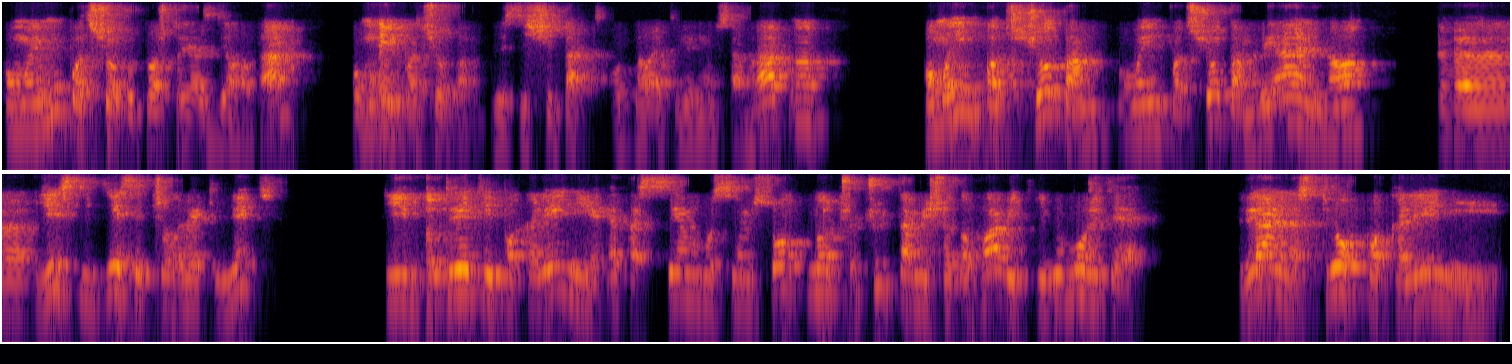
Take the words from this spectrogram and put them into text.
по моему подсчету то, что я сделал, да, по моим подсчетам, если считать, вот давайте вернемся обратно, по моим подсчетам, по моим подсчетам, реально, э, если 10 человек иметь, и до третьей поколения это 7800, но чуть-чуть там еще добавить, и вы можете реально с трех поколений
